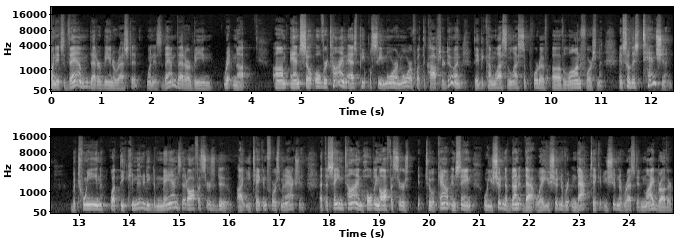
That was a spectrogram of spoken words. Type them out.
when it's them that are being arrested, when it's them that are being written up. Um, and so over time, as people see more and more of what the cops are doing, they become less and less supportive of law enforcement. And so this tension between what the community demands that officers do, i.e., take enforcement action, at the same time holding officers to account and saying, well, you shouldn't have done it that way, you shouldn't have written that ticket, you shouldn't have arrested my brother,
